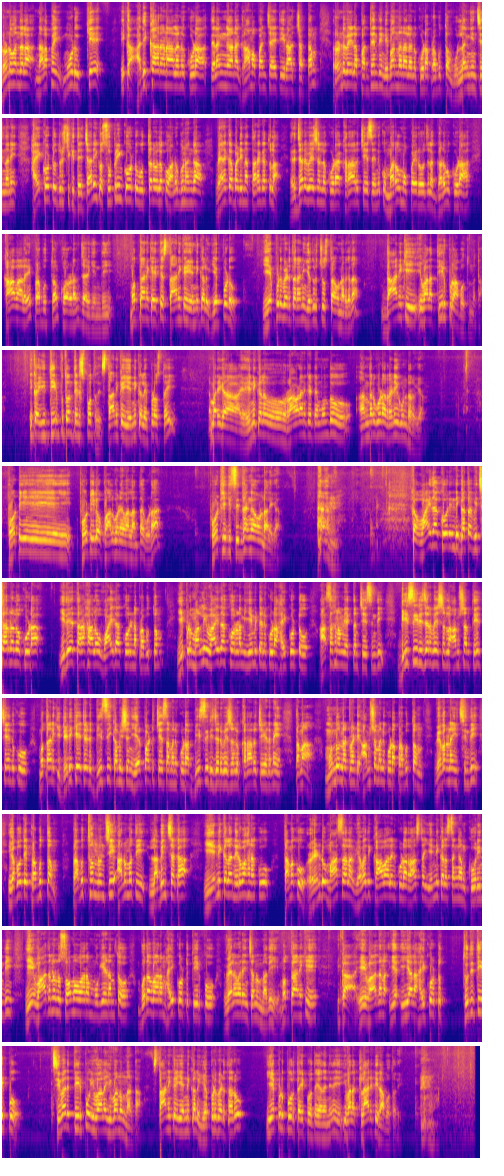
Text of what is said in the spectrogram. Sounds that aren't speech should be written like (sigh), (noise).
రెండు వందల నలభై మూడు కే ఇక అధికారణాలను కూడా తెలంగాణ గ్రామ పంచాయతీ రాజ్ చట్టం రెండు వేల పద్దెనిమిది నిబంధనలను కూడా ప్రభుత్వం ఉల్లంఘించిందని హైకోర్టు దృష్టికి తెచ్చారు. ఇక సుప్రీంకోర్టు ఉత్తర్వులకు అనుగుణంగా వెనకబడిన తరగతుల రిజర్వేషన్లు కూడా ఖరారు చేసేందుకు మరో ముప్పై రోజుల గడువు కూడా కావాలని ప్రభుత్వం కోరడం జరిగింది. మొత్తానికైతే స్థానిక ఎన్నికలు ఎప్పుడు ఎప్పుడు పెడతారని ఎదురు చూస్తూ ఉన్నారు కదా? దానికి ఇవాళ తీర్పు రాబోతుందట. ఇక ఈ తీర్పుతో తెలిసిపోతుంది. స్థానిక ఎన్నికలు ఎప్పుడు వస్తాయి మరి ఇక ఎన్నికలు రావడానికంటే ముందు అందరు కూడా రెడీగా ఉంటారు ఇక. పోటీ పోటీలో పాల్గొనే వాళ్ళంతా కూడా పోటీకి సిద్ధంగా ఉండాలి ఇక. (clears throat) ఇక వాయిదా కోరింది గత విచారణలో కూడా ఇదే తరహాలో వాయిదా కోరిన ప్రభుత్వం ఇప్పుడు మళ్ళీ వాయిదా కోరడం ఏమిటని కూడా హైకోర్టు అసహనం వ్యక్తం చేసింది. బీసీ రిజర్వేషన్ల అంశం తేల్చేందుకు మొత్తానికి డెడికేటెడ్ బీసీ కమిషన్ ఏర్పాటు చేశామని కూడా బీసీ రిజర్వేషన్లు ఖరారు చేయడమే తమ ముందున్నటువంటి అంశమని కూడా ప్రభుత్వం వివరణ ఇచ్చింది. ఇకపోతే ప్రభుత్వం ప్రభుత్వం నుంచి అనుమతి లభించక ఈ ఎన్నికల నిర్వహణకు తమకు రెండు మాసాల వ్యవధి కావాలని కూడా రాష్ట్ర ఎన్నికల సంఘం కోరింది. ఈ వాదనలు సోమవారం ముగియడంతో బుధవారం హైకోర్టు తీర్పు వెలువరించనున్నది. మొత్తానికి ఇక ఈ వాదన ఇవాళ హైకోర్టు తుది తీర్పు చివరి తీర్పు ఇవాళ ఇవ్వనుందంట. స్థానిక ఎన్నికలు ఎప్పుడు పెడతారు ఎప్పుడు పూర్తయిపోతాయి అనేది ఇవాళ క్లారిటీ రాబోతుంది.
